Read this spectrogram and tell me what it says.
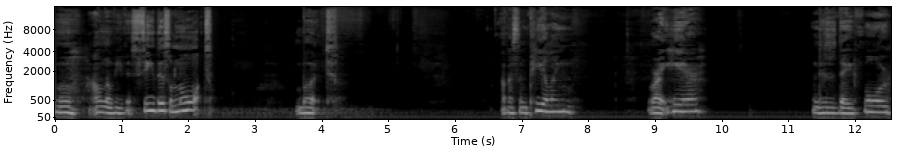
Oh, I don't know if you can see this or not, but I got some peeling right here. And this is day four.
